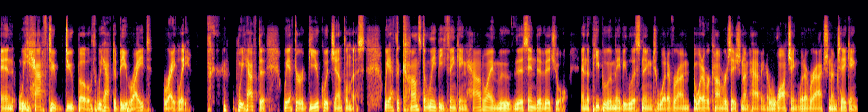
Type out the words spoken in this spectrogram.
And we have to do both. We have to be right rightly. we have to we have to rebuke with gentleness. We have to constantly be thinking how do i move this individual and the people who may be listening to whatever i'm whatever conversation i'm having or watching whatever action i'm taking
